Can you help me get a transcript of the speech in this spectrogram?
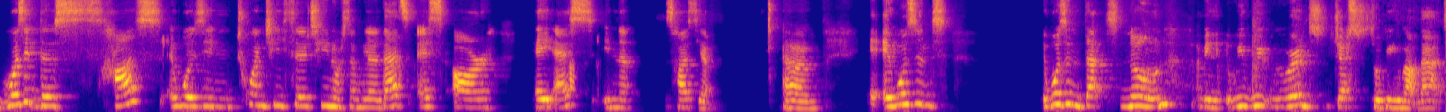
was it the SRAS? It was in 2013 or something like that. That's S R A S in yeah. Um, it wasn't it wasn't that known. I mean, we, we, we weren't just talking about that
